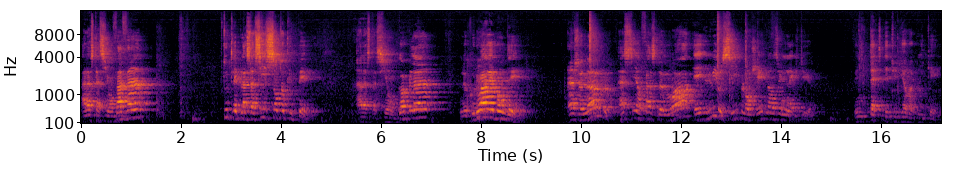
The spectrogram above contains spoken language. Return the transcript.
À la station Vavin, toutes les places assises sont occupées. À la station Gobelin, le couloir est bondé. Un jeune homme assis en face de moi et lui aussi plongé dans une lecture. Une tête d'étudiant appliqué.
